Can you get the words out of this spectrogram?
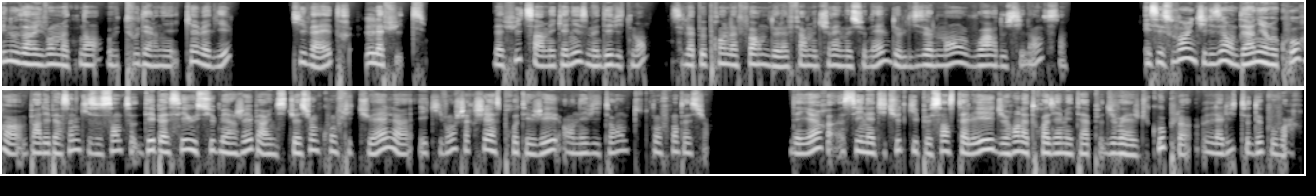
Et nous arrivons maintenant au tout dernier cavalier, qui va être la fuite. La fuite, c'est un mécanisme d'évitement. Cela peut prendre la forme de la fermeture émotionnelle, de l'isolement, voire du silence. Et c'est souvent utilisé en dernier recours par des personnes qui se sentent dépassées ou submergées par une situation conflictuelle et qui vont chercher à se protéger en évitant toute confrontation. D'ailleurs, c'est une attitude qui peut s'installer durant la troisième étape du voyage du couple, la lutte de pouvoir.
